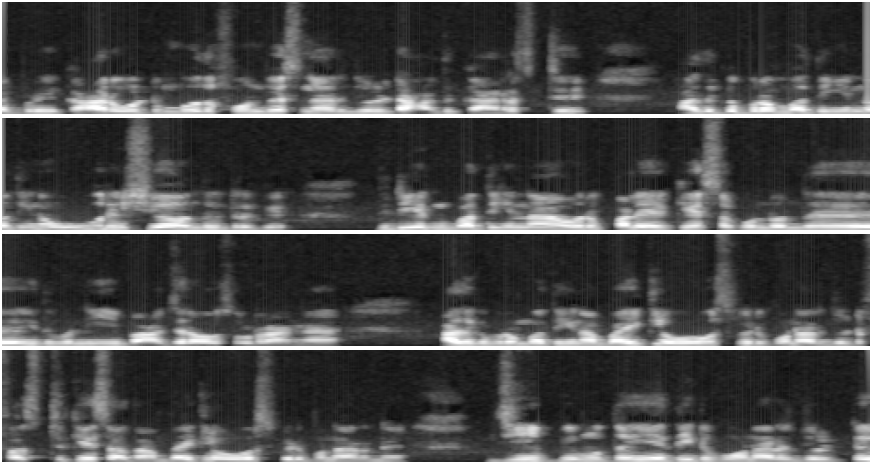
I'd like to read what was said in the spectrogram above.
அப்படி கார் ஓட்டும் போது ஃபோன் பேசினாருன்னு சொல்லிட்டு அதுக்கு அரெஸ்ட்டு அதுக்கப்புறம் பார்த்தீங்கன்னா பார்த்தீங்கன்னா ஒவ்வொரு இஷ்யூவாக வந்துகிட்டு இருக்கு. திடீர்னு பார்த்தீங்கன்னா ஒரு பழைய கேஸை கொண்டு வந்து இது பண்ணி இப்போ ஆஜராக சொல்கிறாங்க அதுக்கப்புறம் பார்த்தீங்கன்னா பைக்கில் ஓவர் ஸ்பீடு போனாருன்னு சொல்லிட்டு ஃபஸ்ட்டு கேஸ் அதான். பைக்கில் ஓவர் ஸ்பீடு போனாருன்னு. ஜிபி முத்தை ஏற்றிட்டு போனாருன்னு சொல்லிட்டு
